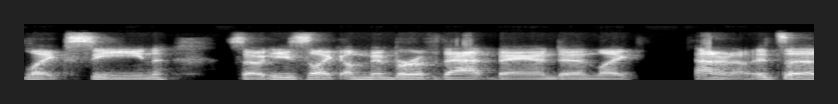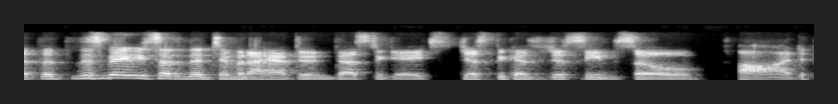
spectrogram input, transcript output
like scene. So he's like a member of that band and like I don't know. It's a this may be something that Tim and I have to investigate just because it just seems so odd.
